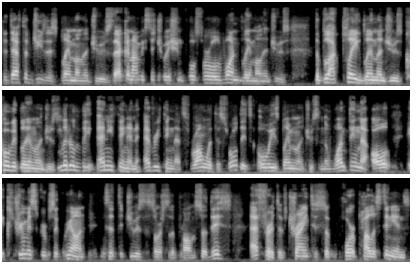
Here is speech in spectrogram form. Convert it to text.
The death of Jesus, blame on the Jews. The economic situation post World War One, blame on the Jews. The Black Plague, blame on Jews, COVID, blame on Jews. Literally anything and everything that's wrong with this world, it's always blame it on Jews. And the one thing that all extremist groups agree on is that the Jew is the source of the problem. So this effort of trying to support Palestinians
